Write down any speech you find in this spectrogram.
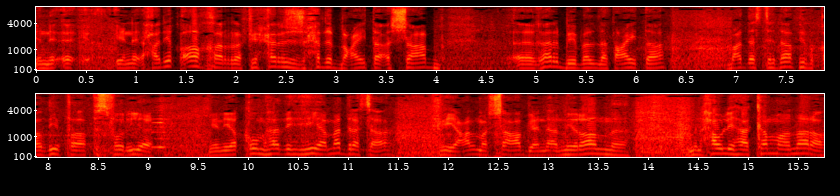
يعني يعني حريق آخر في حرج حدب عيتا الشعب غربي بلدة عيتا بعد استهدافه بقذيفة فسفورية. يعني يقوم هذه هي مدرسة في علم الشعب يعني النيران من حولها كما نرى.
